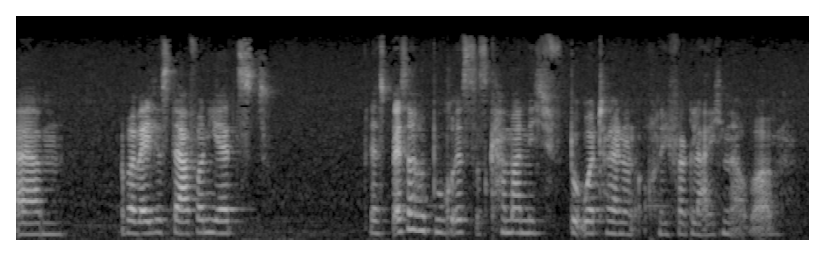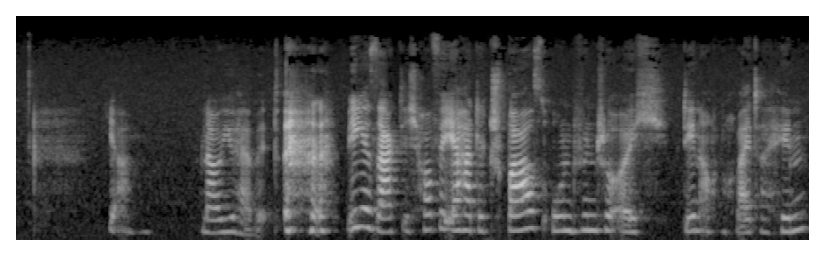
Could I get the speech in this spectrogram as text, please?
Ähm, aber welches davon jetzt das bessere Buch ist, das kann man nicht beurteilen und auch nicht vergleichen, aber ja, now you have it. Wie gesagt, ich hoffe, ihr hattet Spaß und wünsche euch den auch noch weiterhin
